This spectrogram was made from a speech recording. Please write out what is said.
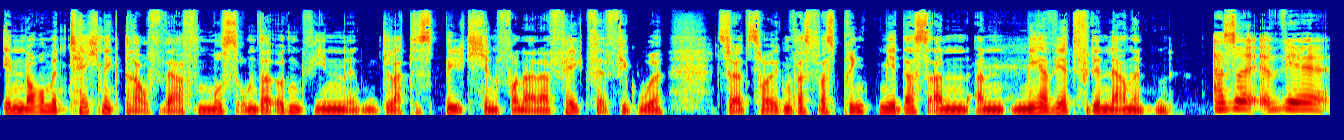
enorme Technik draufwerfen muss, um da irgendwie ein glattes Bildchen von einer Fake-Figur zu erzeugen. Was, was bringt mir das an, an Mehrwert für den Lernenden? Also wir,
